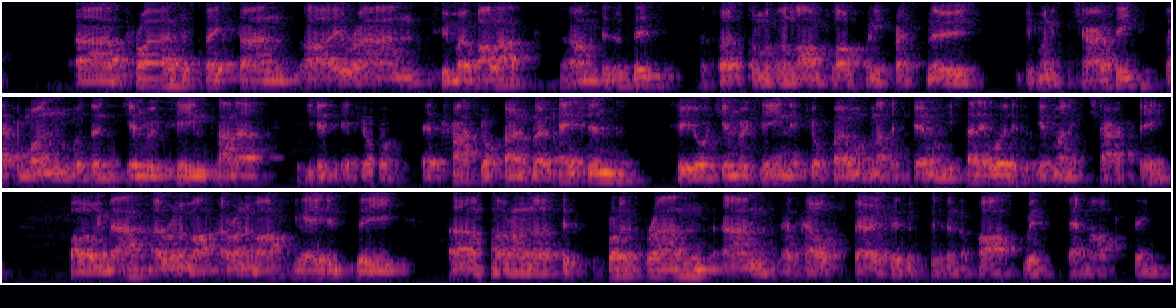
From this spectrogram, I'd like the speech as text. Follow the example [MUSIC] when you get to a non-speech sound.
Uh, prior to Spacebands, I ran two mobile app um, businesses. The first one was an alarm clock when you press snooze, you give money to charity. The second one was a gym routine planner. If you did, if your it tracked your phone's location, to your gym routine. If your phone wasn't at the gym when you said it would, it would give money to charity. Following that, I run a, I run a marketing agency. Um, I run a physical products brand and have helped various businesses in the past with their marketing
